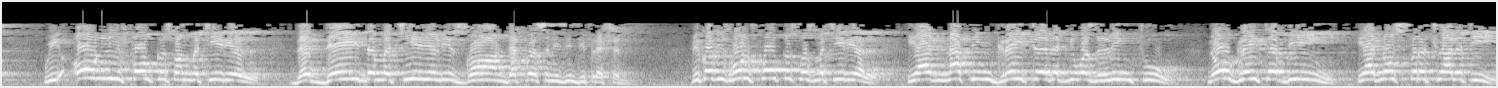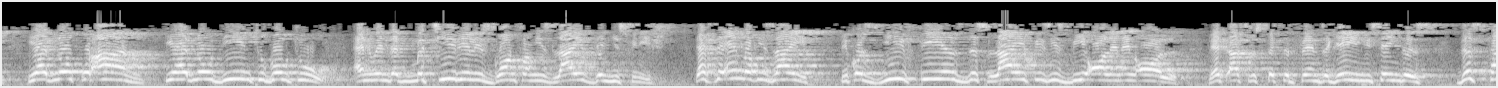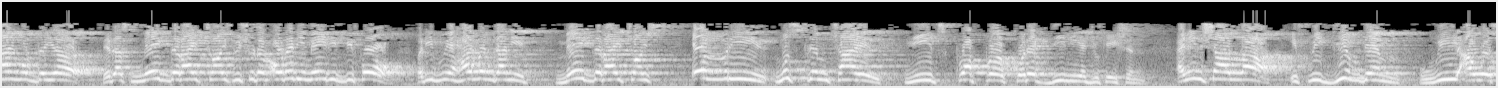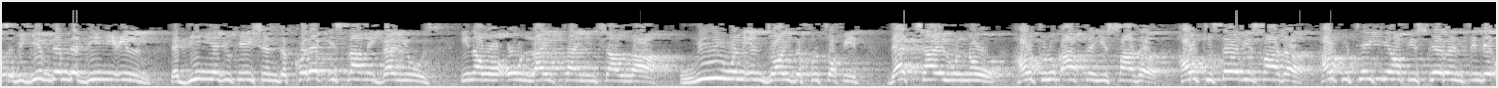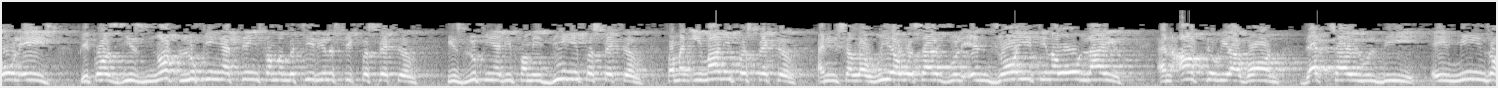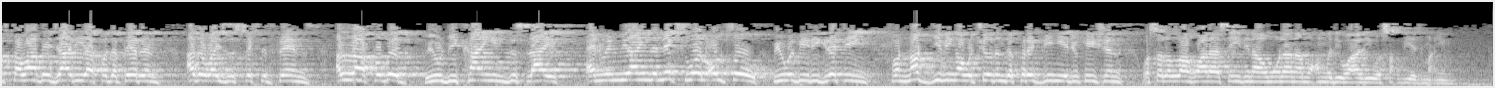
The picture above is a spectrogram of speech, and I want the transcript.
We only focus on material. The day the material is gone, that person is in depression. Because his whole focus was material. He had nothing greater that he was linked to no greater being. He had no spirituality. He had no Quran. He had no deen to go to. And when that material is gone from his life, then he's finished. That's the end of his life. Because he feels this life is his be-all and end-all. Let us, respected friends, again be saying this. This time of the year, let us make the right choice. We should have already made it before. But if we haven't done it, make the right choice. Every Muslim child needs proper, correct dini education. And inshallah, if we give them, we our, we give them the dini ilm, the dini education, the correct Islamic values in our own lifetime inshallah, we will enjoy the fruits of it. That child will know how to look after his father, how to serve his father, how to take care of his parents in their old age, because he's not looking at things from a materialistic perspective. He's looking at it from a dini perspective, from an imani perspective. And inshallah, we ourselves will enjoy it in our own life. And after we are gone, that child will be a means of tawab jariyah for the parent. Otherwise, respected friends, Allah forbid, we will be crying in this life. And when we are in the next world also, we will be regretting for not giving our children the correct dini education. Wa sallallahu ala sayyidina wa mulana Muhammadi wa alihi wa sahbihi ajma'in.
